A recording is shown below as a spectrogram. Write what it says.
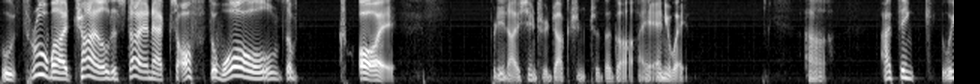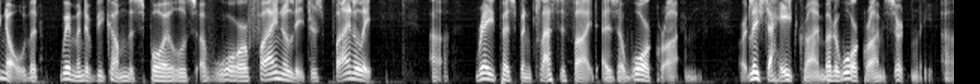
who threw my child Astyanax off the walls of Troy. Pretty nice introduction to the guy. Anyway, uh, I think we know that women have become the spoils of war. Finally, just finally, uh, rape has been classified as a war crime, or at least a hate crime, but a war crime certainly. Uh,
